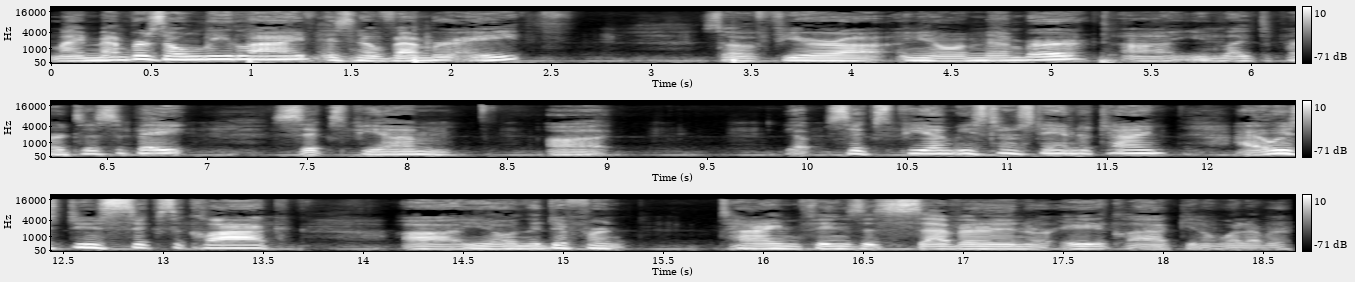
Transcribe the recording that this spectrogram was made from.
my members only live is November 8th. So if you're, uh, you know, a member, uh, you'd like to participate, 6 p.m. Uh, yep, 6 p.m. Eastern Standard Time. I always do 6 o'clock, uh, you know, in the different time things at 7 or 8 o'clock, you know, whatever.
